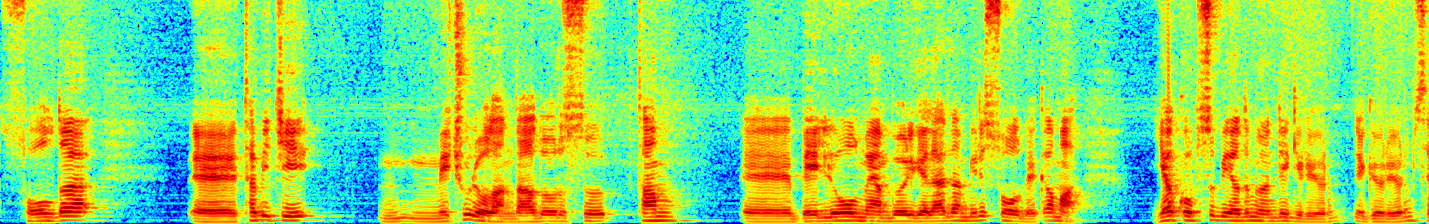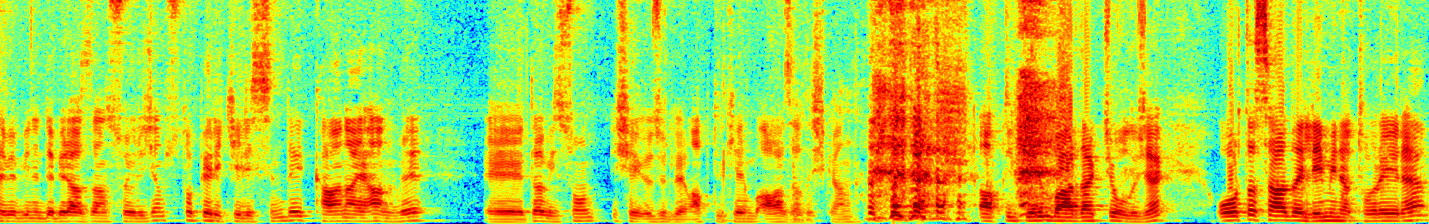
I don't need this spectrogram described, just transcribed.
Solda e, tabii ki meçhul olan daha doğrusu tam e, belli olmayan bölgelerden biri sol bek ama Jakobs'u bir adım önde giriyorum, e, görüyorum. Sebebini de birazdan söyleyeceğim. Stoper ikilisinde Kaan Ayhan ve e, Davinson şey özür dilerim Abdülkerim ağız alışkanlığı. Abdülkerim Bardakçı olacak. Orta sahada Lemina Torreira,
